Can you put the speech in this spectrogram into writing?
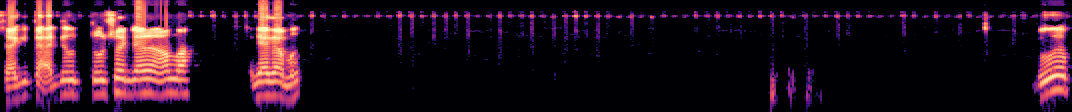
Selagi tak ada utusan jalan Allah di agama, Dua,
